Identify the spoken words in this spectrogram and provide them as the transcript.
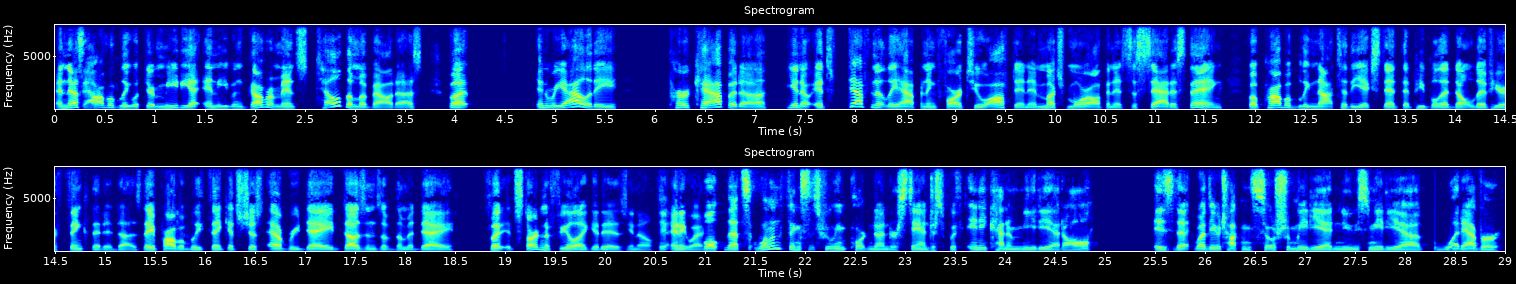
And that's exactly. probably what their media and even governments tell them about us. But in reality, per capita, you know, it's definitely happening far too often and much more often. It's the saddest thing, but probably not to the extent that people that don't live here think that it does. They probably think it's just every day, dozens of them a day. But it's starting to feel like it is, you know. Yeah. Anyway. Well, that's one of the things that's really important to understand just with any kind of media at all is that whether you're talking social media, news media, whatever,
